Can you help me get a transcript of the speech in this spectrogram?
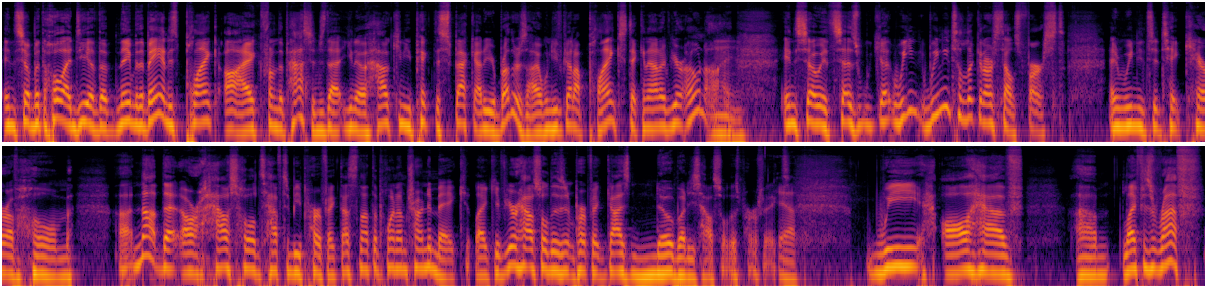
And so, but the whole idea of the name of the band is Plank Eye from the passage that, you know, how can you pick the speck out of your brother's eye when you've got a plank sticking out of your own eye? And so it says we, got, we, we need to look at ourselves first and we need to take care of home. Uh, not that our households have to be perfect. That's not the point I'm trying to make. Like, if your household isn't perfect, guys, nobody's household is perfect Yeah. we all have um, life is rough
